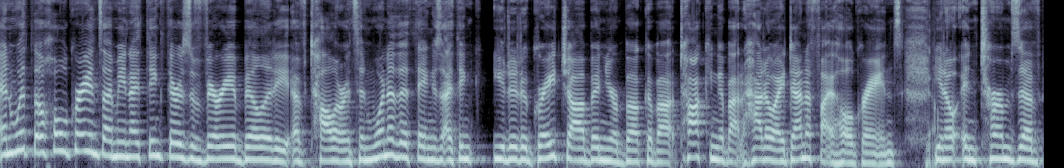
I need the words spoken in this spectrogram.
And with the whole grains, I mean, I think there's a variability of tolerance. And one of the things I think you did a great job in your book about talking about how to identify whole grains, yeah. you know, in terms of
